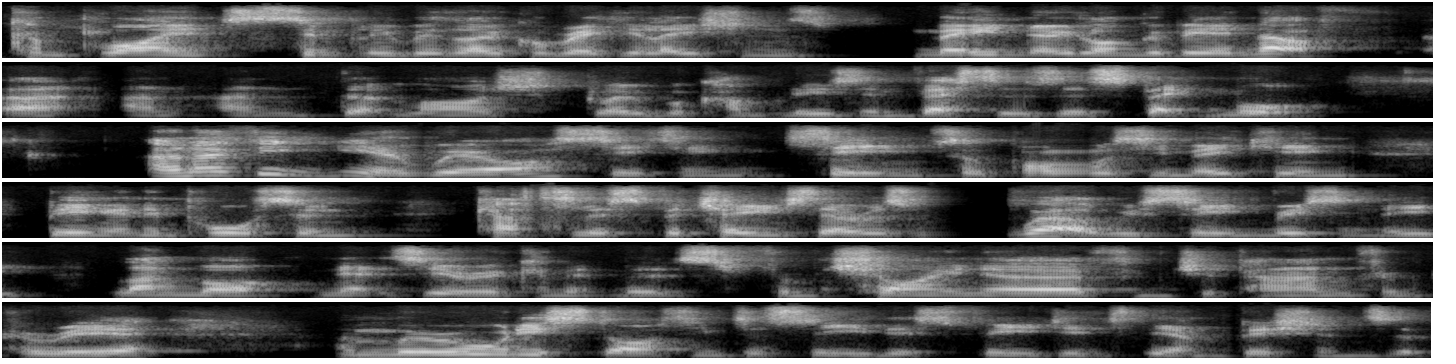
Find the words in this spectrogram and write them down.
compliance simply with local regulations may no longer be enough, uh, and, and that large global companies, investors expect more. And I think you know we are seeing seeing sort of policy making being an important catalyst for change there as well. We've seen recently landmark net zero commitments from China, from Japan, from Korea, and we're already starting to see this feed into the ambitions of,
